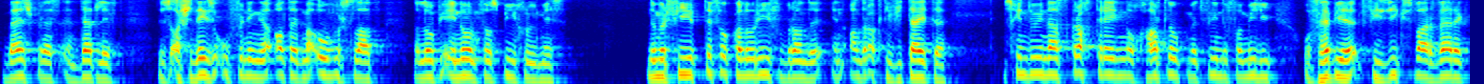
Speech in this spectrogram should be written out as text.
benchpress en deadlift. Dus als je deze oefeningen altijd maar overslaat, dan loop je enorm veel spiergroei mis. Nummer 4. Te veel calorieën verbranden in andere activiteiten. Misschien doe je naast krachttraining nog hardlopen met vrienden familie of heb je fysiek zwaar werk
